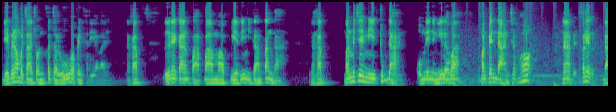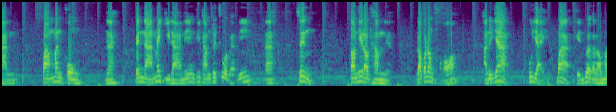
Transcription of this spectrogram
เดี๋ยวพี่น้องประชาชนก็จะรู้ว่าเป็นคดีอะไรนะครับ หรือในการปราบปรามมาเฟียที่มีการตั้งด่านนะครับ มันไม่ใช่มีทุกด่าน ผมเรียนอย่างนี้เลยว่า มันเป็นด่านเฉพาะนะเขาเรียกด่านความมั่นคง นะเป็นด่านไม่กี่ด่านนี้เองที่ทำชั่วๆแบบนี้นะซึ่งตอนที่เราทำเนี่ยเราก็ต้องขออนุญาตผู้ใหญ่ว่าเห็นด้วยกับเราไหม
